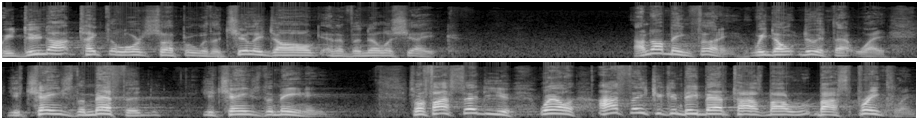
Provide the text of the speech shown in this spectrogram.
we do not take the Lord's Supper with a chili dog and a vanilla shake. I'm not being funny. We don't do it that way. You change the method, you change the meaning. So if I said to you, well, I think you can be baptized by, by sprinkling,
